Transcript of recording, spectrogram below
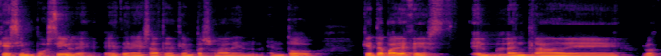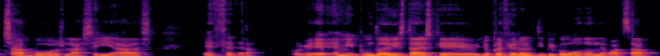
que es imposible eh, tener esa atención personal en, en todo. ¿Qué te parece la entrada de los chatbots, las IAs, etcétera? Porque en mi punto de vista es que yo prefiero el típico botón de WhatsApp,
